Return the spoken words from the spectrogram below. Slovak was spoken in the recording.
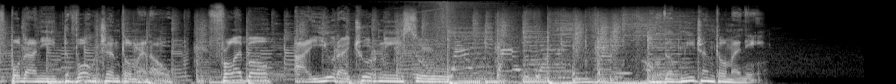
v podaní dvoch džentlmenov. Flebo a Juraj Čurný sú hudobní džentlmeni.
